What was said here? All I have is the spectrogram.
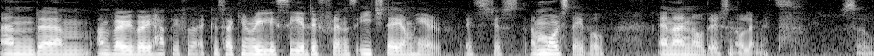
And um, I'm very very happy for that because I can really see a difference each day I'm here. It's just I'm more stable and I know there's no limits. So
